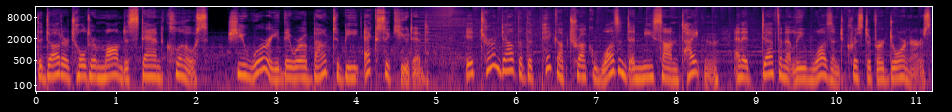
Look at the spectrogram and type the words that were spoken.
The daughter told her mom to stand close. She worried they were about to be executed. It turned out that the pickup truck wasn't a Nissan Titan, and it definitely wasn't Christopher Dorner's.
